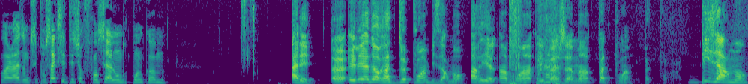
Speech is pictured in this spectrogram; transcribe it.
Voilà, donc c'est pour ça que c'était sur françaisalondres.com. Allez, euh, Eleanor a deux points, bizarrement. Ariel, un point. Et Benjamin, pas de point. Pas de point. Bizarrement.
